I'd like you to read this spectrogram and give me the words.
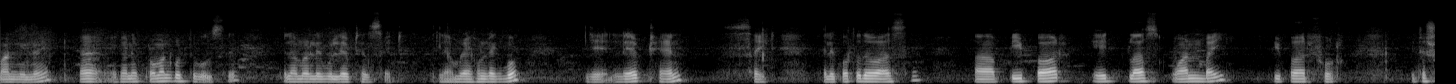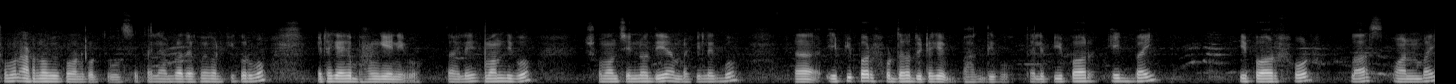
মান নির্ণয়ে। হ্যাঁ এখানে প্রমাণ করতে বলছে। তাহলে আমরা লিখব লেফট হ্যান্ড সাইড তাহলে আমরা এখন লিখব যে লেফট হ্যান্ড সাইড তাহলে কত দেওয়া আছে? P power eight plus one by P power four এটা সমান আটানব্বই প্রমাণ করতে বলছে। তাহলে আমরা দেখো এখন কি করব? এটাকে আগে ভাঙিয়ে নিব। তাহলে সমান দিব। সমান চিহ্ন দিয়ে আমরা কি লিখব? এই পি পাওয়ার ফোর দ্বারা দুইটাকে ভাগ দিব। তাহলে P power eight by P power four plus one by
